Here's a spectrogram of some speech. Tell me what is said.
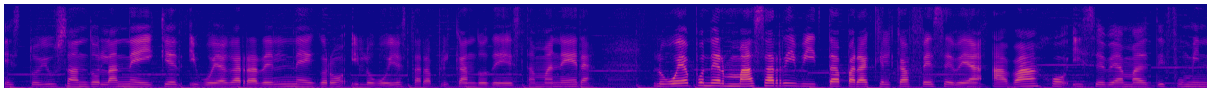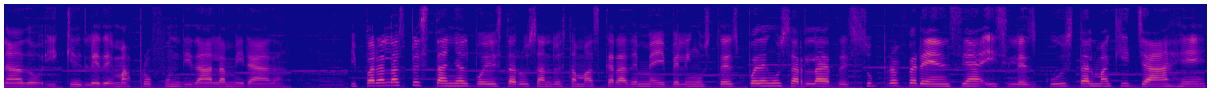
estoy usando la Naked y voy a agarrar el negro y lo voy a estar aplicando de esta manera. Lo voy a poner más arribita para que el café se vea abajo y se vea más difuminado y que le dé más profundidad a la mirada. Y para las pestañas voy a estar usando esta máscara de Maybelline. Ustedes pueden usarla de su preferencia y si les gusta el maquillaje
